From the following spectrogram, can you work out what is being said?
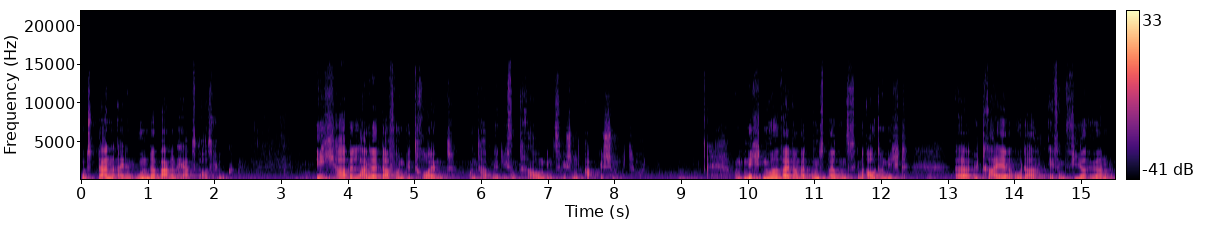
und dann einen wunderbaren Herbstausflug. Ich habe lange davon geträumt und habe mir diesen Traum inzwischen abgeschmückt. Und nicht nur, weil wir uns bei uns im Auto nicht äh, Ö3 oder FM4 hören,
